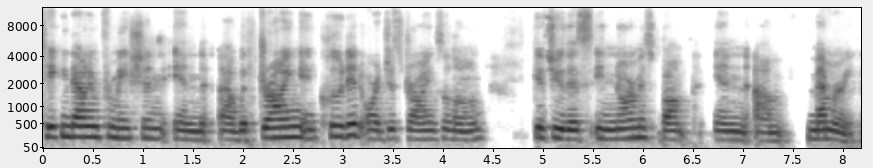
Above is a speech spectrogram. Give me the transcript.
taking down information in uh, with drawing included or just drawings alone gives you this enormous bump in um, memory.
